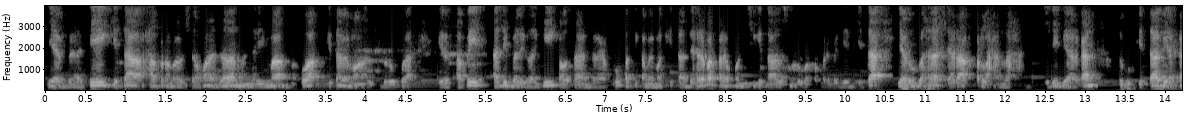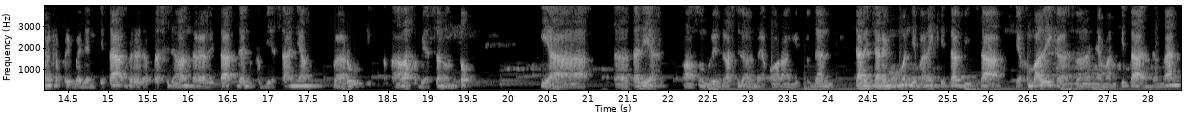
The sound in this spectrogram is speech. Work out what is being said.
ya berarti kita hal pertama harus dilakukan adalah menerima bahwa kita memang harus berubah gitu tapi tadi balik lagi kalau saran dari aku ketika memang kita dihadapkan pada kondisi kita harus merubah kepribadian kita ya rubahlah secara perlahan-lahan jadi biarkan tubuh kita biarkan kepribadian kita beradaptasi dengan realita dan kebiasaan yang baru gitu. katakanlah kebiasaan untuk ya eh, tadi ya langsung berinteraksi dengan banyak orang gitu. Dan cari-cari momen di mana kita bisa ya kembali ke zona nyaman kita dengan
